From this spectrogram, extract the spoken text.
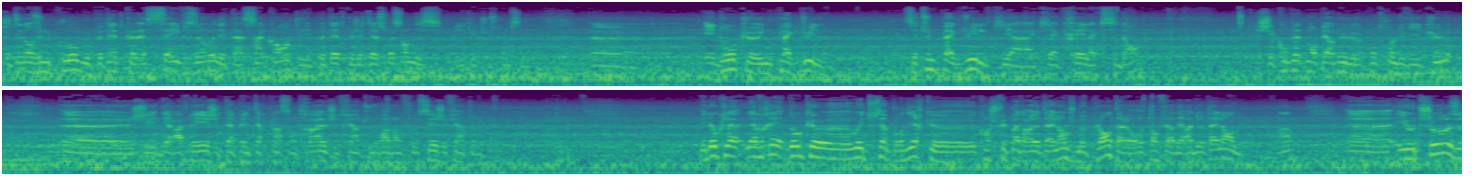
J'étais dans une courbe où peut-être que la safe zone était à 50 et peut-être que j'étais à 70, vous quelque chose comme ça. Euh, et donc une plaque d'huile. C'est une plaque d'huile qui a, qui créé l'accident. J'ai complètement perdu le contrôle du véhicule. Euh, j'ai dérapé, j'ai tapé le terre-plein central, j'ai fait un tout droit dans le fossé, j'ai fait un tonneau. Mais donc la, vraie, donc euh, oui tout ça pour dire que quand je fais pas de radio Thaïlande, je me plante, alors autant faire des radios Thaïlande. Hein. Euh, et autre chose,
